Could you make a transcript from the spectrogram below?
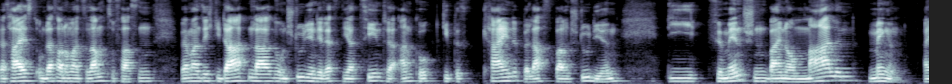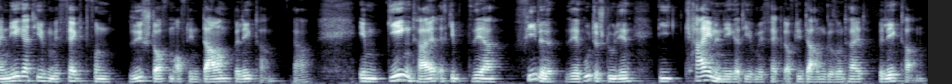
Das heißt, um das auch nochmal zusammenzufassen, wenn man sich die Datenlage und Studien der letzten Jahrzehnte anguckt, gibt es keine belastbaren Studien, die für Menschen bei normalen Mengen einen negativen Effekt von Süßstoffen auf den Darm belegt haben. Ja. Im Gegenteil, es gibt sehr viele sehr gute Studien, die keinen negativen Effekt auf die Darmgesundheit belegt haben.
